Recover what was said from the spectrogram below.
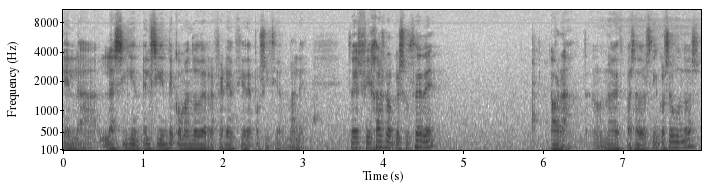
el siguiente comando de referencia de posición, ¿vale? Entonces fijaos lo que sucede, ahora, una vez pasados 5 segundos,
